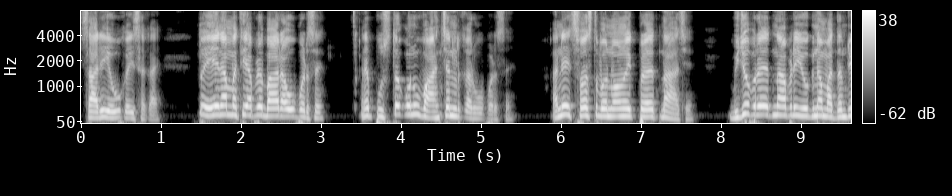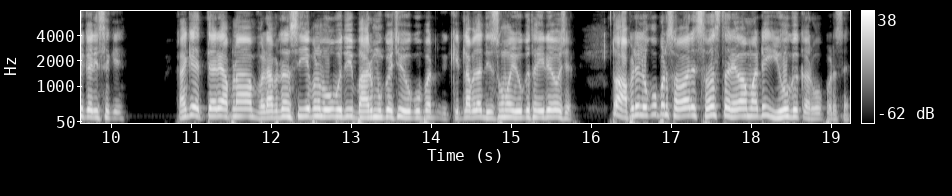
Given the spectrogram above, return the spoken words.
સારી એવું કહી શકાય. તો એનામાંથી આપણે બહાર આવવું પડશે અને પુસ્તકોનું વાંચન કરવું પડશે અને સ્વસ્થ બનવાનો એક પ્રયત્ન આ છે. બીજો પ્રયત્ન આપણે યોગના માધ્યમથી કરી શકીએ. કારણ કે અત્યારે આપણા વડાપ્રધાનશ્રીએ પણ બહુ બધી ભાર મૂક્યો છે યોગ ઉપર. કેટલા બધા દેશોમાં યોગ થઈ રહ્યો છે. તો આપણે લોકો પણ સવારે સ્વસ્થ રહેવા માટે યોગ કરવો પડશે.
